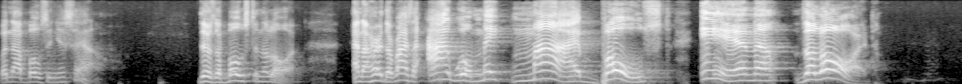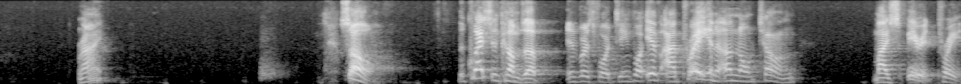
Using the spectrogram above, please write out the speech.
but not boast in yourself. There's a boast in the Lord. And I heard the riser, I will make my boast in the Lord. Right? So the question comes up in verse 14 For if I pray in an unknown tongue, my spirit prayeth,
